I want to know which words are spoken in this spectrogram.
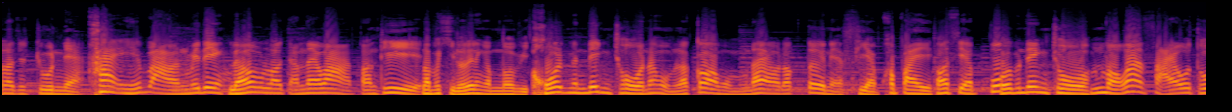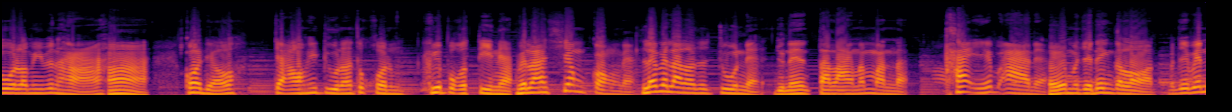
เราจะจูนเนี่ยค่า AFR มันไม่เด้งแล้วเราจำได้ว่าตอนที่เราไปขี่รถเล่นกับโนวิโค้ดมันเด้งโชว์นะผมแล้วก็ผมได้เอาด็อกเตอร์เนี่ยเสียบเข้าไปพอเสียบปุ๊บมันเด้งโชว์มันบอกว่าสายโอทูเรามีปัญหาอ่าก็เดี๋ยวจะเอาให้ดูนะทุกคนคือปกติเนี่ยเวลาเชื่อมกล่องเนี่ยและเวลาเราจะจูนเนี่ยอยู่ในตารางน้ำมันอะค่า FR เนี่ยเออมันจะเด้งตลอด มันจะเป็น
